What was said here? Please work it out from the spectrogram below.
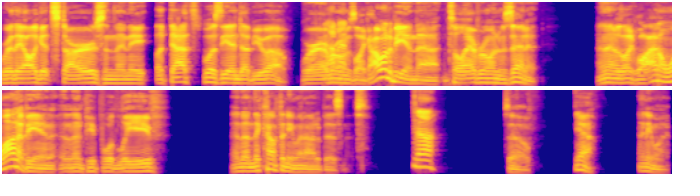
Where they all get stars and then they like that was the NWO, where everyone was like, I want to be in that until everyone was in it. And then it was like, well, I don't want to be in it. And then people would leave. And then the company went out of business. Nah. So yeah. Anyway.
